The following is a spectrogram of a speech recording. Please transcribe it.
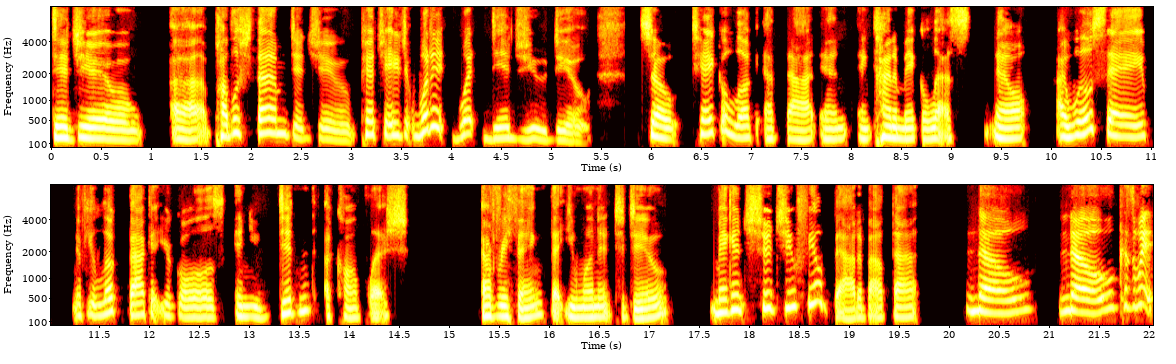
Did you uh, publish them? Did you pitch agent? What did what did you do? So take a look at that and and kind of make a list. Now, I will say, if you look back at your goals and you didn't accomplish everything that you wanted to do, Megan, should you feel bad about that? No, no, because we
